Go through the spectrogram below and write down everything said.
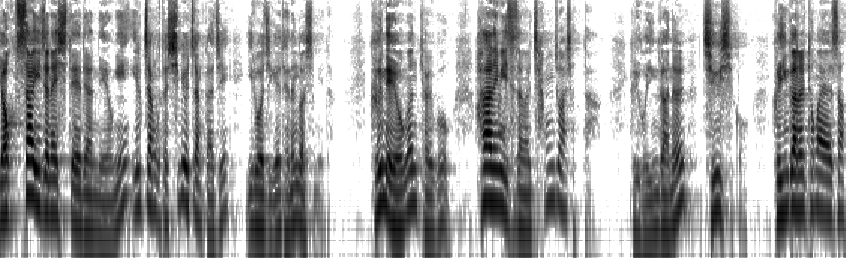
역사 이전의 시대에 대한 내용이 1장부터 11장까지 이루어지게 되는 것입니다. 그 내용은 결국 하나님이 이 세상을 창조하셨다. 그리고 인간을 지으시고 그 인간을 통하여서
